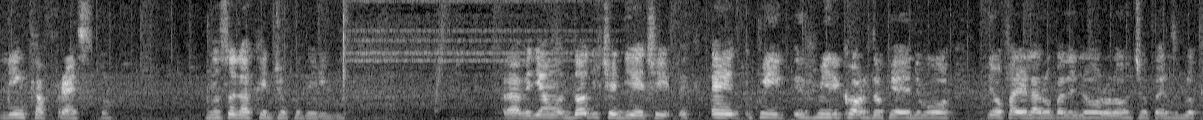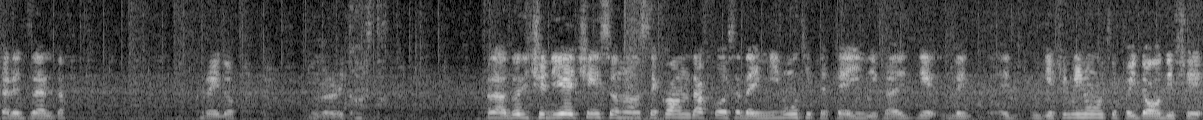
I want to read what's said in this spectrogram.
Link a fresco. Non so da che gioco derivi. Allora, vediamo 12 e 10. E qui mi ricordo che devo, devo fare la roba dell'orologio per sbloccare Zelda. Credo. Non me lo ricordo. Allora, 12 e 10 sono la seconda cosa dai minuti perché indica i 10 minuti, poi 12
